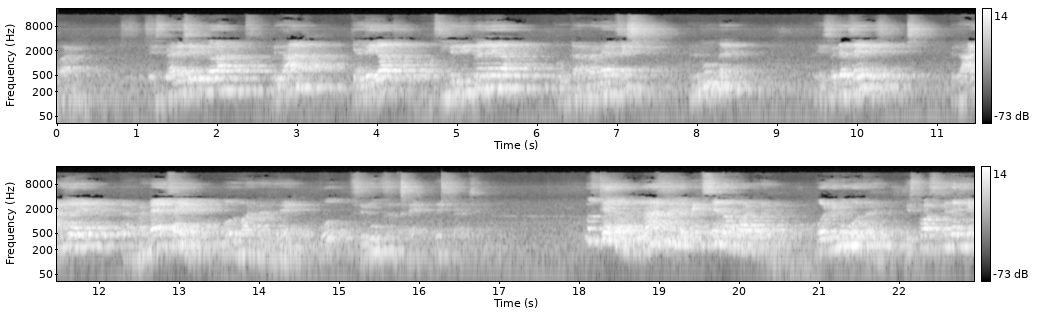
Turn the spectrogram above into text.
वाटर रेस्पिरेशन के दौरान प्लांट क्या लेगा ऑक्सीजन इंटर करेगा और कार्बन डाइऑक्साइड रिमूव करेगा इस वजह से प्लांट जो है कार्बन डाइऑक्साइड और वाटर जो है वो रिमूव करता है रेस्पिरेशन उसके अलावा प्लांट में जो ऑफ़ वाटर है वो रिमूव होता है। किस प्रोसेस के ज़रिए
